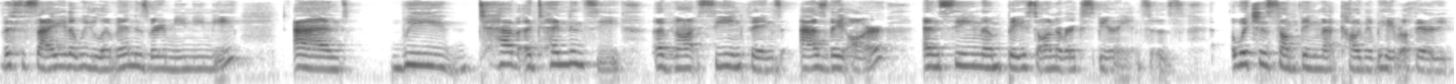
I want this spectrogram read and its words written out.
the society that we live in is very me, me, me. And we have a tendency of not seeing things as they are and seeing them based on our experiences, which is something that cognitive behavioral therapy,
